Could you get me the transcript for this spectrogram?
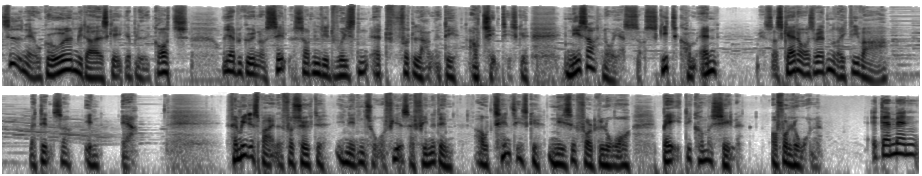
Tiden er jo gået, mit eget skæg er blevet gråt, og jeg begynder selv sådan lidt vristen at forlange det autentiske. Nisser, når jeg så skidt kom an, men så skal det også være den rigtige vare. Hvad den så end er. Familiespejlet forsøgte i 1982 at finde den autentiske nissefolklore bag det kommercielle og forlorene. Da man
